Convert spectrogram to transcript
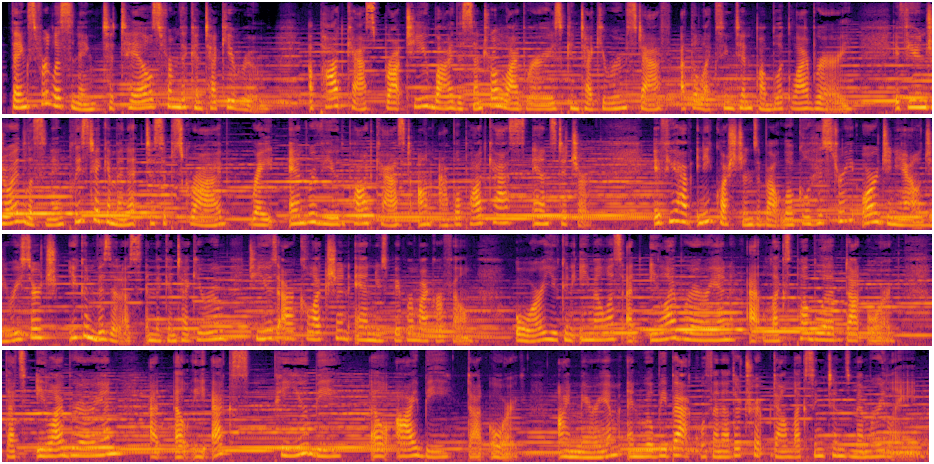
Thanks for listening to Tales from the Kentucky Room, a podcast brought to you by the Central Library's Kentucky Room staff at the Lexington Public Library. If you enjoyed listening, please take a minute to subscribe, rate, and review the podcast on Apple Podcasts and Stitcher. If you have any questions about local history or genealogy research, you can visit us in the Kentucky Room to use our collection and newspaper microfilm, or you can email us at elibrarian at lexpublib.org. That's elibrarian at lexpublib.org. I'm Miriam, and we'll be back with another trip down Lexington's memory lane.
